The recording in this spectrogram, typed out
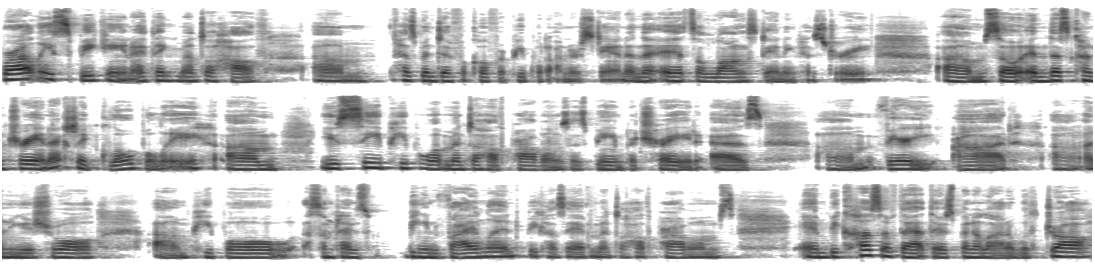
Broadly speaking, I think mental health um, has been difficult for people to understand, and it's a long-standing history. Um, so, in this country and actually globally, um, you see people with mental health problems as being portrayed as um, very odd, uh, unusual um, people, sometimes being violent because they have mental health problems. And because of that, there's been a lot of withdrawal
